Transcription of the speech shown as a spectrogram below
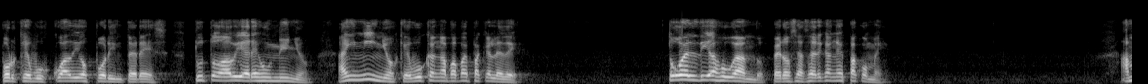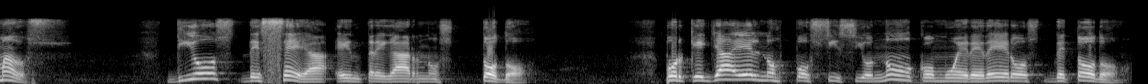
Porque buscó a Dios por interés. Tú todavía eres un niño. Hay niños que buscan a papá para que le dé. Todo el día jugando, pero se acercan es para comer. Amados, Dios desea entregarnos todo. Porque ya Él nos posicionó como herederos de todo.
